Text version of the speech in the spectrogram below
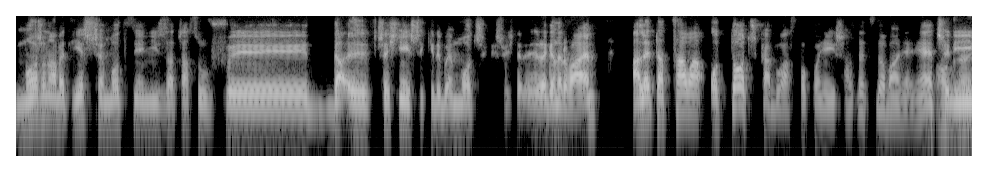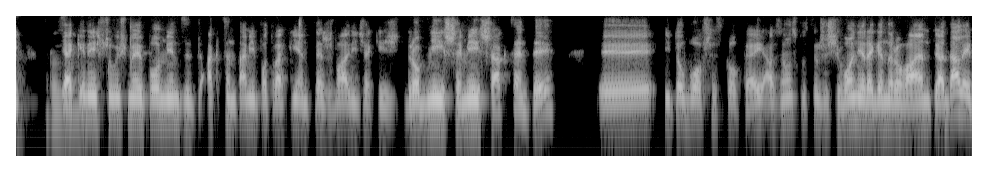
może nawet jeszcze mocniej niż za czasów yy, da, yy, wcześniejszych, kiedy byłem młodszy, regenerowałem, ale ta cała otoczka była spokojniejsza zdecydowanie, nie? Czyli okay, ja kiedyś czuliśmy pomiędzy akcentami potrafiłem też walić jakieś drobniejsze, mniejsze akcenty yy, i to było wszystko ok, a w związku z tym, że się wolniej regenerowałem, to ja dalej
